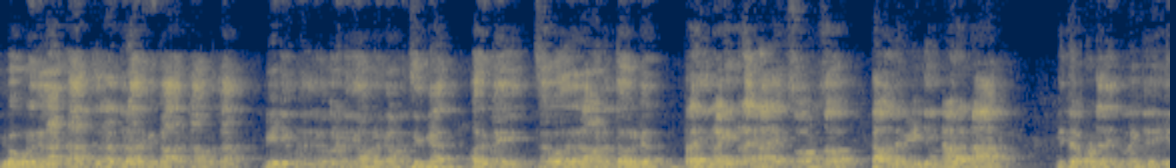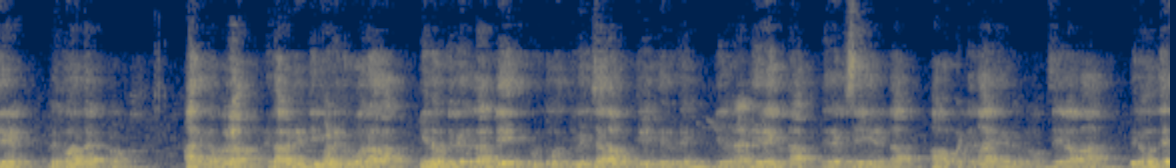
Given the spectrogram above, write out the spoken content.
இப்ப உங்களுக்கு எல்லாம் டார்ச்சரா இருந்தா அதுக்கு காரணம் அவர் தான். மீட்டிங் முடிஞ்சதுக்கு அப்புறம் நீங்க அவரை கவனிச்சுங்க. அருமை சகோதரர் ஆனந்த் அவர்கள். ரைட் மீட்டிங் நான் நான் இந்த கூட்டத்தை துவைத்து இருக்கிறேன் மெதுவா தட்டணும். அதுக்கப்புறம் ஏதாவது டிஃபனுக்கு போறா? இல்ல வந்து வேற ஏதாவது தேதி கொடுத்து ஒத்தி வச்சாதான் ஒத்தி வைக்கிறது? இதெல்லாம் நிறைவு தான். நிறைவு செய்கிறேன்டா. அவ மட்டும்தான் இருக்கணும் எடுக்கணும். செய்யலாமா? இதுல வந்து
